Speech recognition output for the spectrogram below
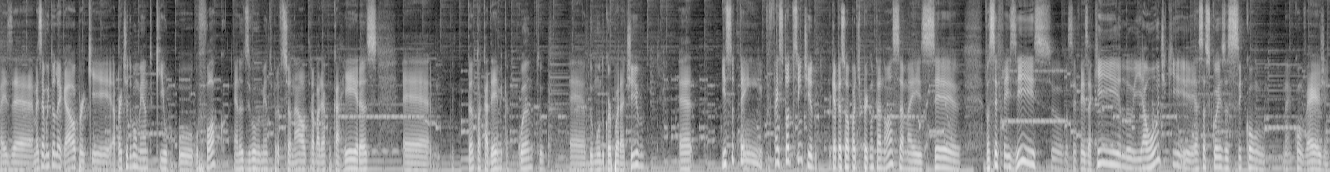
Mas é, mas é muito legal porque a partir do momento que o, o, o foco é no desenvolvimento profissional, trabalhar com carreiras, é, tanto acadêmica quanto é, do mundo corporativo, é, isso tem faz todo sentido. Porque a pessoa pode perguntar, nossa, mas você, você fez isso, você fez aquilo, e aonde que essas coisas se com, né, convergem.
